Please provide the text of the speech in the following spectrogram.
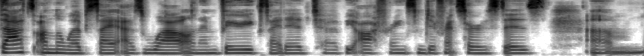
that's on the website as well. And I'm very excited to be offering some different services, um,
